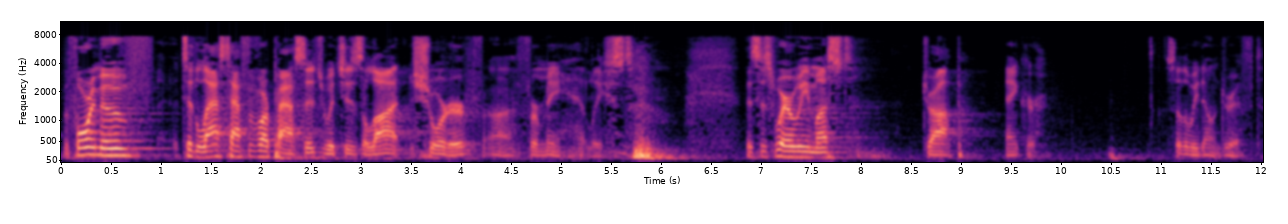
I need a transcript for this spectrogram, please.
Before we move to the last half of our passage, which is a lot shorter uh, for me, at least. This is where we must drop anchor so that we don't drift.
